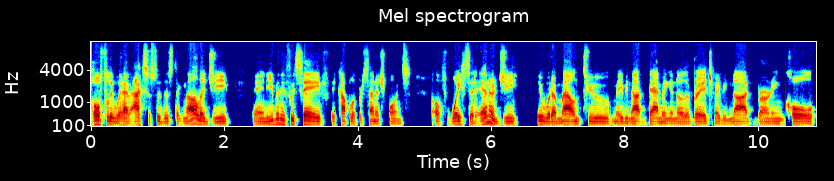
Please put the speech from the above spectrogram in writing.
hopefully would have access to this technology and even if we save a couple of percentage points of wasted energy, it would amount to maybe not damming another bridge, maybe not burning coal,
